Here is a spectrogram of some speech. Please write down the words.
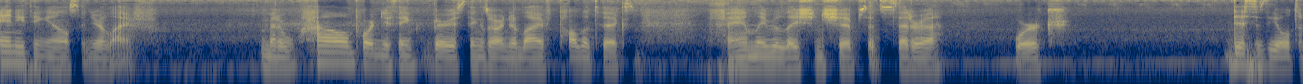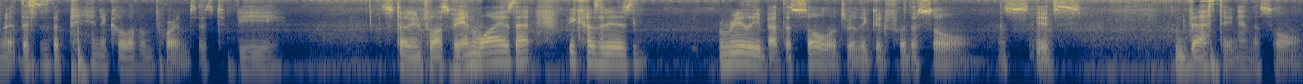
anything else in your life. No matter how important you think various things are in your life, politics, family relationships, etc., work, this is the ultimate, this is the pinnacle of importance is to be studying philosophy. And why is that? Because it is really about the soul. It's really good for the soul. It's, it's investing in the soul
